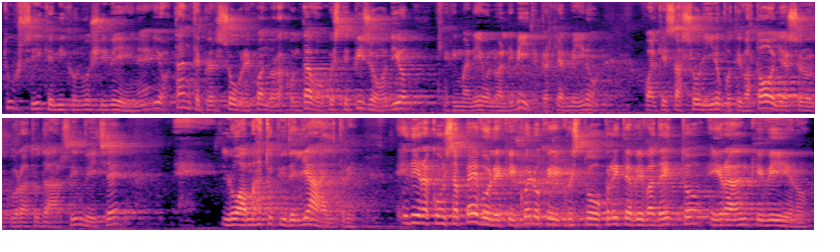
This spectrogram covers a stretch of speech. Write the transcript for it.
tu sì che mi conosci bene. Io tante persone, quando raccontavo questo episodio, che rimanevano allibite, perché almeno qualche sassolino poteva toglierselo il curato d'Arsi, invece eh, l'ho amato più degli altri ed era consapevole che quello che questo prete aveva detto era anche vero.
